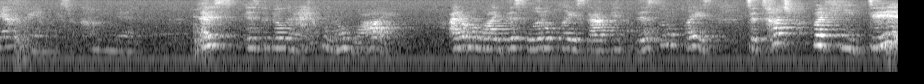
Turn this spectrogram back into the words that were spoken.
You claimed them, and they are coming in. And you'll see it this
